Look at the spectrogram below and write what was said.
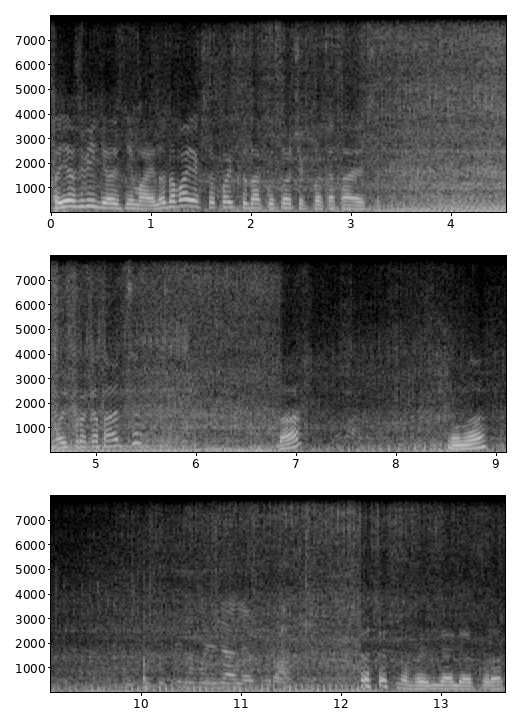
Та я ж відео знімаю. Ну давай, якщо хочеш, туди кусочок прокатаєшся. Хочеш прокататися? Да? Ну на. Ти на мої лялі акурат.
